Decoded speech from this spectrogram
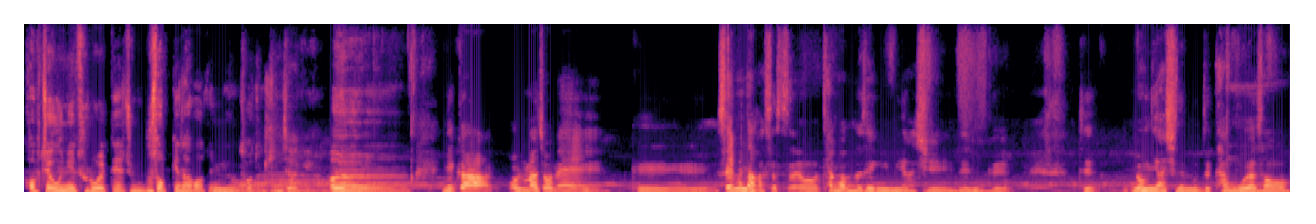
겁제 운이 들어올 때 좀 무섭긴 하거든요. 음, 저도 긴장해요. 네. 그러니까 얼마 전에 그 세미나 갔었어요. 창광 선생님이 하시는 음. 그 이제 명리하시는 분들 다 모여서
